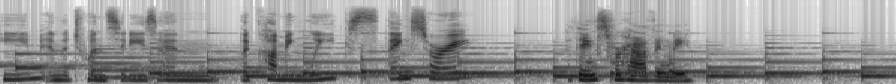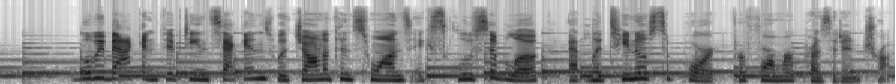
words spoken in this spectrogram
team in the Twin Cities in the coming weeks. Thanks, Tori. Thanks for having me. We'll be back in 15 seconds with Jonathan Swan's exclusive look at Latino support for former President Trump.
